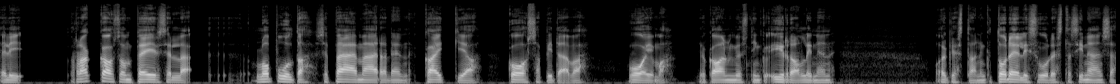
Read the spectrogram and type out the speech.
Eli rakkaus on Peirsellä lopulta se päämääräinen kaikkia koossa pitävä voima, joka on myös niin irrallinen oikeastaan niin todellisuudesta sinänsä,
